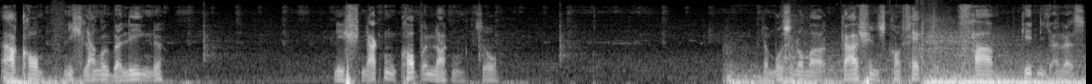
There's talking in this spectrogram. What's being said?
Ach komm, nicht lange überlegen, ne? Nicht schnacken, Kopf und Nacken. So. Da muss ich nochmal Garchens Konfekt farmen. Geht nicht anders.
